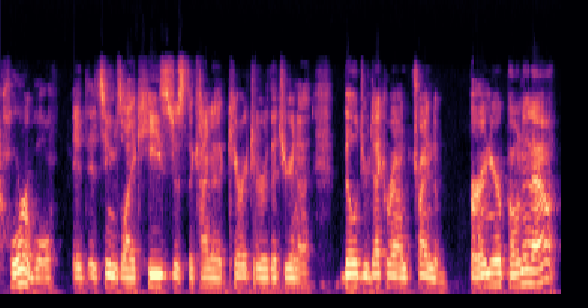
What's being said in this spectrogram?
Horri-Bull, it, it seems like he's just the kind of character that you're gonna build your deck around, trying to burn your opponent out.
